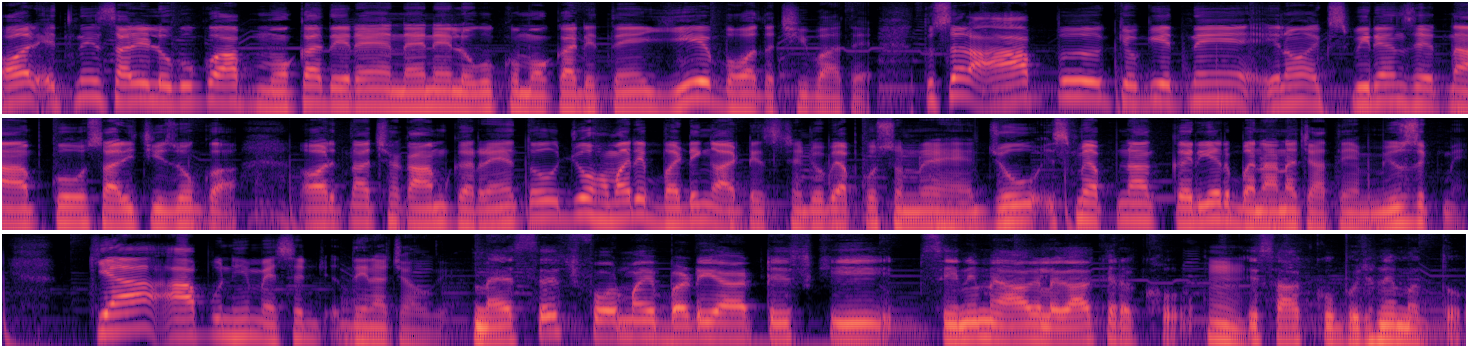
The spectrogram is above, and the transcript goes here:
और इतने सारे लोगों को आप मौका दे रहे हैं नए नए लोगों को मौका देते हैं, ये बहुत अच्छी बात है। तो सर, आप, क्योंकि इतने यू नो एक्सपीरियंस है इतना आपको सारी चीज़ों का और इतना अच्छा काम कर रहे हैं तो जो हमारे बडिंग आर्टिस्ट हैं, जो भी आपको सुन रहे हैं, जो इसमें अपना करियर बनाना चाहते हैं म्यूज़िक में क्या आप उन्हें मैसेज देना चाहोगे मैसेज फॉर माई बड़ी आर्टिस्ट की सीने में आग लगा के रखो हम्म। इस आग को बुझने मत दो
